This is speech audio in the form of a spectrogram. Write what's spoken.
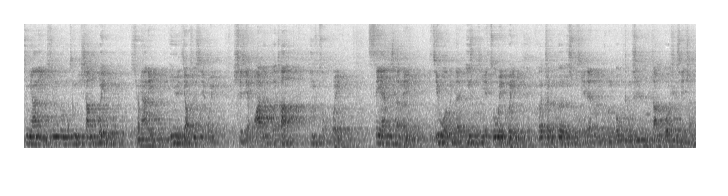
匈牙利匈中经济商会、匈牙利音乐教师协会、世界华人合唱艺术总会、CM 传媒以及我们的艺术节组委会和整个艺术节的灵魂工程师张国士先生。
